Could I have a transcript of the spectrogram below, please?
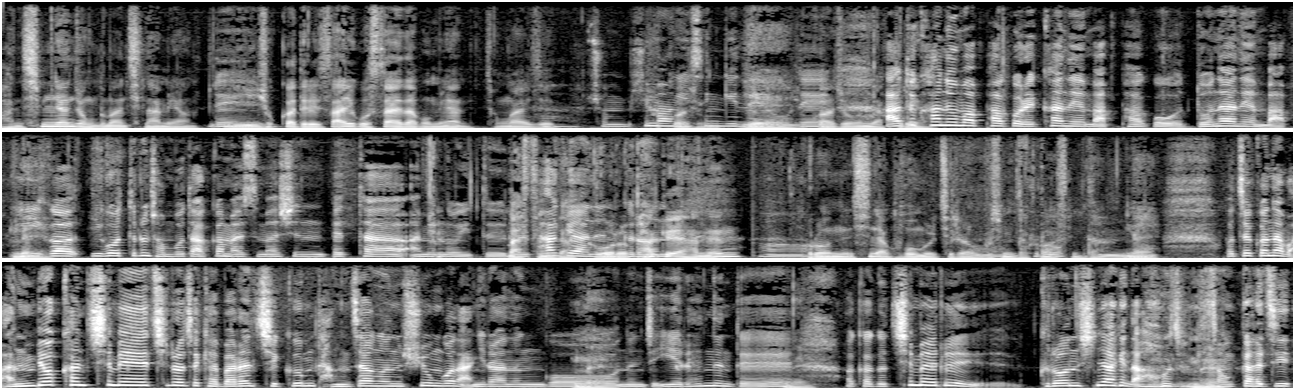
한 10년 정도만 지나면 네. 이 효과들이 쌓이고 쌓이다 보면 정말 이제 아, 좀 희망이 생기네요. 예, 네. 효과 좋은 약들이 아두카누맙하고 레카네맙하고 도나네맙 네. 이거 이것들은 전부 다 아까 말씀하신 베타 아밀로이드를 맞습니다. 파괴하는 그런 파괴하는 어, 그런 신약 후보 물질이라고 보시면 될 것 같습니다. 네. 어쨌거나 완벽한 치매 치료제 개발은 지금 당장은 쉬운 건 아니라는 거는 이제 이해를 했는데 네. 아까 그 치매를 그런 신약이 나오기 네. 전까지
